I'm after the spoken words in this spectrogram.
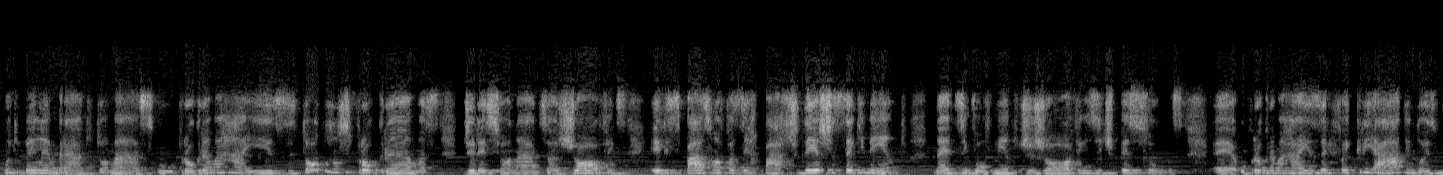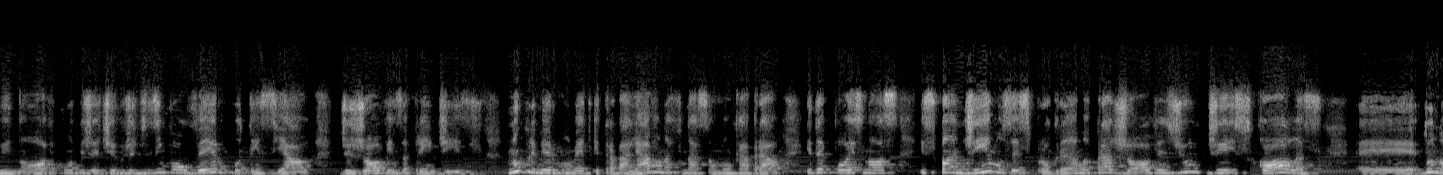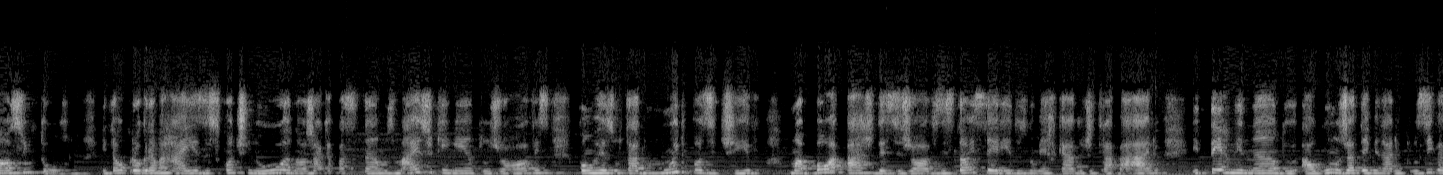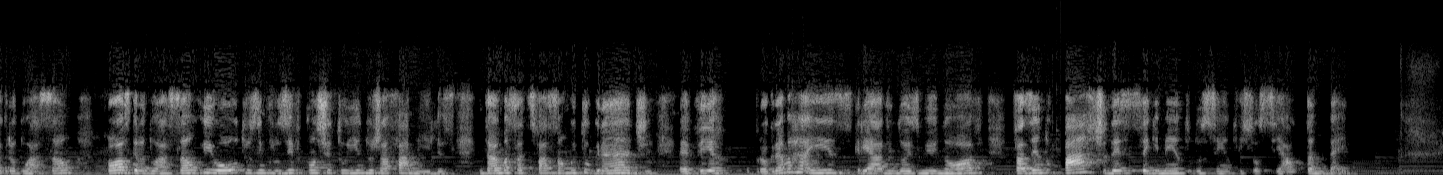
Muito bem lembrado, Tomás. O programa Raízes e todos os programas direcionados a jovens, eles passam a fazer parte deste segmento, né, desenvolvimento de jovens e de pessoas. É, o programa Raízes ele foi criado em 2009 com o objetivo de desenvolver o potencial de jovens aprendizes. Num primeiro momento que trabalhavam na Fundação Dom Cabral e depois nós expandimos esse programa para jovens de, de escolas é, do nosso entorno. Então, o programa Raízes continua, nós já capacitamos mais de 500 jovens, com um resultado muito positivo. Uma boa parte desses jovens estão inseridos no mercado de trabalho e terminando, alguns já terminaram inclusive a graduação, pós-graduação e outros, inclusive, constituindo já famílias. Então, é uma satisfação muito grande é, ver o programa Raízes, criado em 2009, fazendo parte desse segmento do centro social também.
